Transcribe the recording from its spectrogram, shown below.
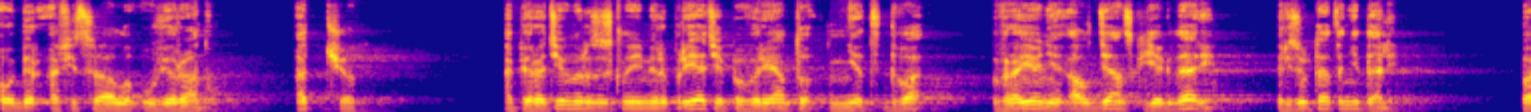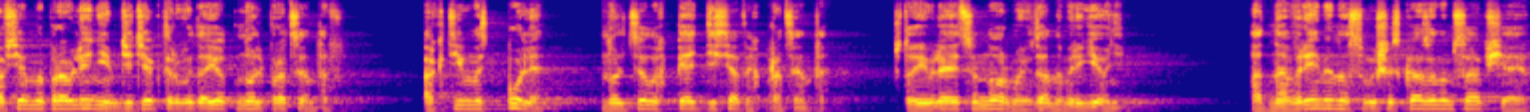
Обер-официалу Уверану. Отчет. Оперативно-розыскные мероприятия по варианту «Нет-2» в районе Алдянск-Ягдари результата не дали. По всем направлениям детектор выдает 0%. Активность поля 0,5%, что является нормой в данном регионе. Одновременно с вышесказанным сообщаю.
